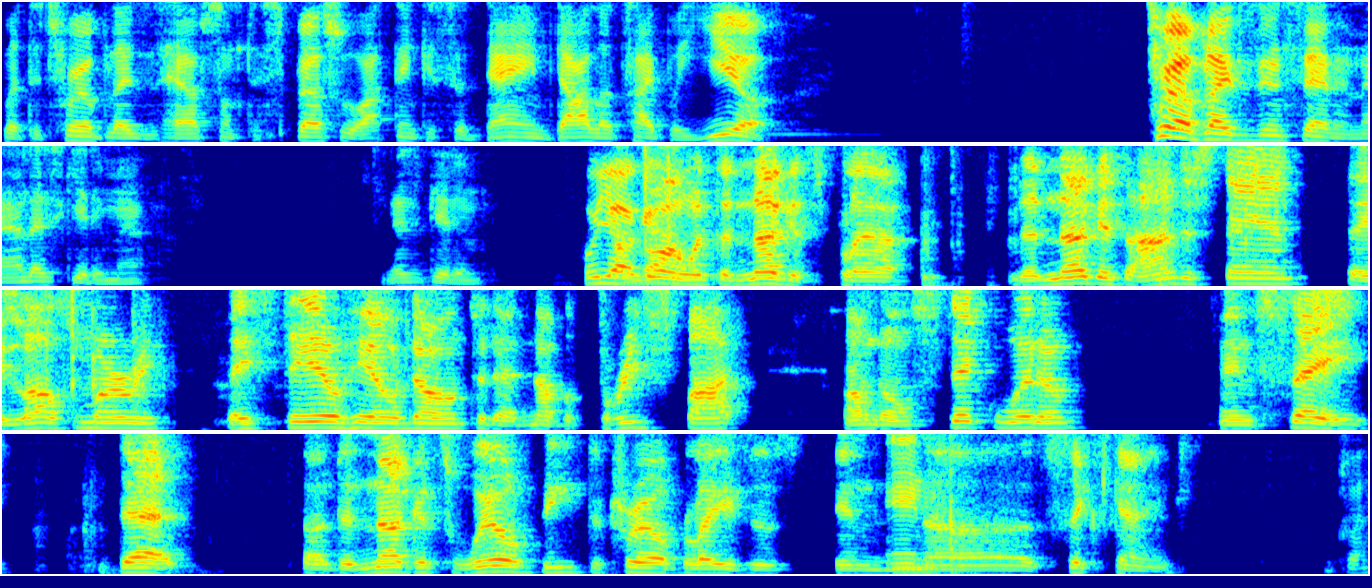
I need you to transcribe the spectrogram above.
But the Trailblazers have something special. I think it's a Dame Dollar type of year. Trailblazers in seven, man. Let's get it, man. Let's get him. Who y'all I'm got? going with the Nuggets player. The Nuggets, I understand they lost Murray. They still held on to that number three spot. I'm going to stick with them and say that uh, the Nuggets will beat the Trailblazers in, in uh, six games. Okay.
